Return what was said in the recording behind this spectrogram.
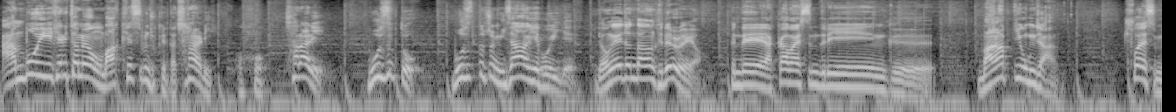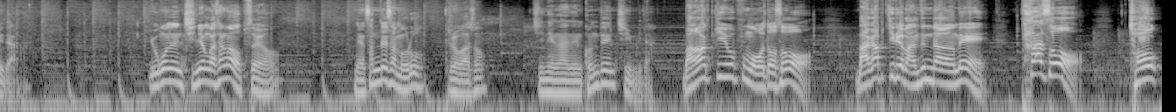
안 보이게 캐릭터명 막 했으면 좋겠다. 차라리. 어허. 차라리 모습도 모습도 좀 이상하게 보이게. 명예전당은 그대로예요. 근데 아까 말씀드린 그 망합기 공장 추가했습니다. 요거는 진영과 상관없어요. 그냥 3대3으로 들어가서 진행하는 컨텐츠입니다. 마갑기 부품 얻어서 마갑기를 만든 다음에 타서 적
